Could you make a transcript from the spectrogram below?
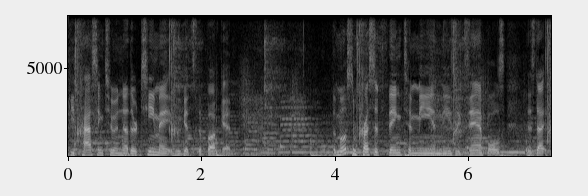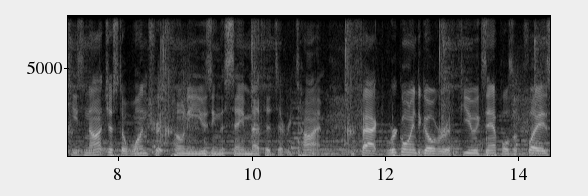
he's passing to another teammate who gets the bucket. The most impressive thing to me in these examples is that he's not just a one trick pony using the same methods every time. In fact, we're going to go over a few examples of plays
